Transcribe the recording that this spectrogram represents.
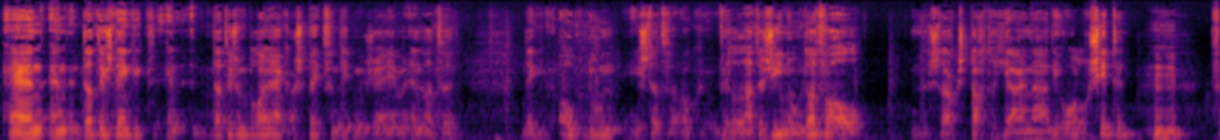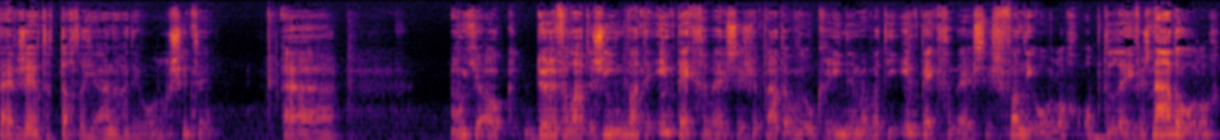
En, en dat is denk ik, en dat is een belangrijk aspect van dit museum. En wat we denk ik ook doen, is dat we ook willen laten zien, omdat we al straks 80 jaar na die oorlog zitten, Mhm. 75, 80 jaar na die oorlog zitten, eh, moet je ook durven laten zien wat de impact geweest is. Je praat over de Oekraïne, maar wat die impact geweest is van die oorlog op de levens na de oorlog.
